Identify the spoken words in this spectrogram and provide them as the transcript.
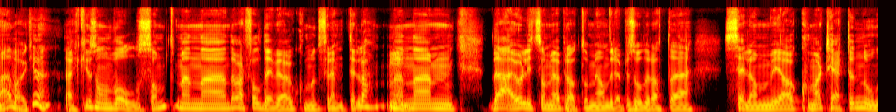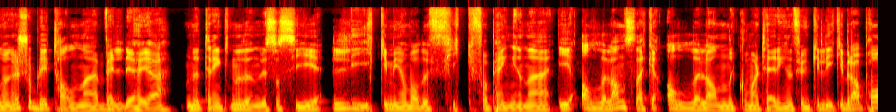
Nei, det var jo ikke det. Det er ikke sånn voldsomt, men uh, det er i hvert fall det vi har kommet frem til. da. Men um, det er jo litt som vi har pratet om i andre episoder, at uh, selv om vi har konvertert det noen ganger, så blir tallene veldig høye. Men det trenger ikke nødvendigvis å si like mye om hva du fikk for pengene i alle land, så det er ikke alle land konverteringen funker like bra på.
